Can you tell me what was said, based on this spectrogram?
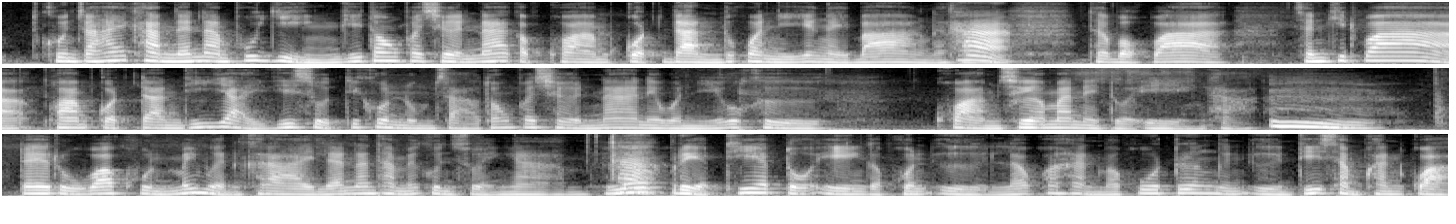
ำคุณจะให้คำแนะนำผู้หญิงที่ต้องเผชิญหน้ากับความกดดันทุกวันนี้ยังไงบ้างนะคะค่ะเธอบอกว่า ฉันคิดว่าความกดดันที่ใหญ่ที่สุดที่คนหนุ่มสาวต้องเผชิญหน้าในวันนี้ก็คือ ความเชื่อมั่นในตัวเองค่ะอืมได้รู้ว่าคุณไม่เหมือนใคร และนั่นทำให้คุณสวยงามค่ะเลิกเปรียบเทียบตัวเองกับคนอื่น แล้วก็หันมาพูดเรื่องอื่น ๆ ที่สำคัญกว่า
